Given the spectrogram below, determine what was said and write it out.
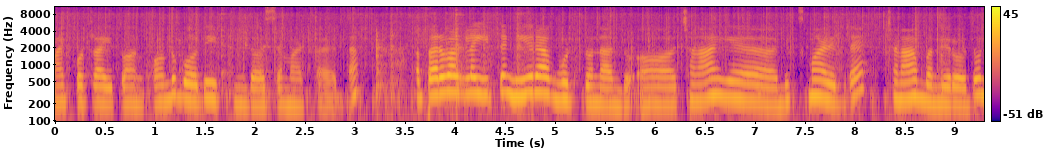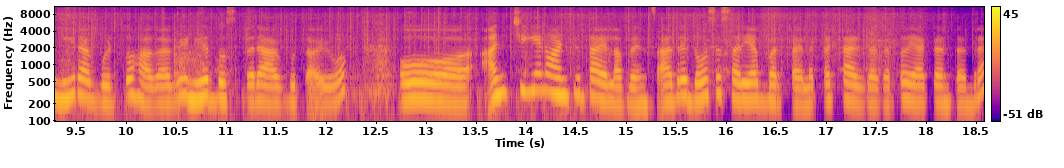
ಮಾಡಿಕೊಟ್ರಾಯಿತು ಅಂದ್ಕೊಂಡು ಗೋಧಿ ಹಿಟ್ಟಿನ ದೋಸೆ ಮಾಡ್ತಾ ಇದ್ದ. ಪರವಾಗಿಲ್ಲ, ಹಿಟ್ಟು ನೀರಾಗ್ಬಿಡ್ತು ನಂದು. ಚೆನ್ನಾಗಿ ಮಿಕ್ಸ್ ಮಾಡಿದರೆ ಚೆನ್ನಾಗಿ ಬಂದಿರೋದು. ನೀರಾಗ್ಬಿಡ್ತು, ಹಾಗಾಗಿ ನೀರು ದೋಸೆ ಥರ ಆಗ್ಬಿಟ್ಟಾವ ಇವು. ಓ ಅಂಚಿಗೇನು ಅಂಟುತ್ತಾ ಇಲ್ಲ ಫ್ರೆಂಡ್ಸ್ ಆದರೆ ದೋಸೆ ಸರಿಯಾಗಿ ಬರ್ತಾ ಇಲ್ಲ, ಕಟ್ ಆಗಾಗತ್ತೋ ಯಾಕಂತಂದ್ರೆ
